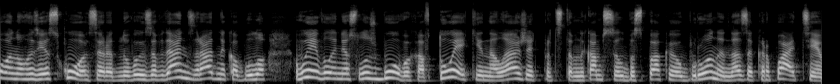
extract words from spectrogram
законспірованого зв'язку. Серед нових завдань зрадника було виявлення службових авто, які належать представникам сил безпеки і оборони на Закарпатті.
